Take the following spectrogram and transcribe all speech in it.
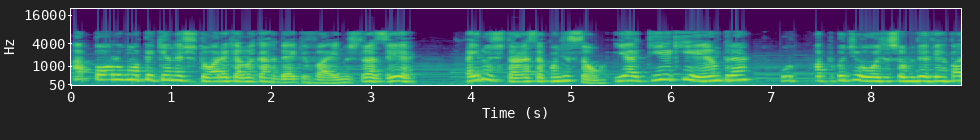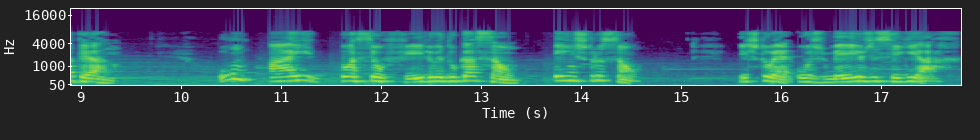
Apólogo é uma pequena história que Allan Kardec vai nos trazer para ilustrar essa condição. E aqui é que entra o tópico de hoje sobre o dever paterno. Um pai deu a seu filho educação e instrução, isto é, os meios de se guiar.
